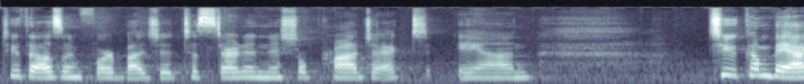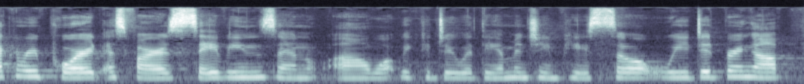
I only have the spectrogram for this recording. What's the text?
2004 budget to start an initial project and to come back and report as far as savings and uh, what we could do with the imaging piece. So we did bring up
